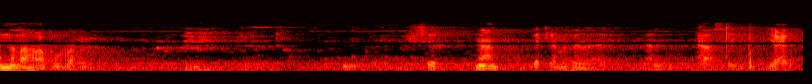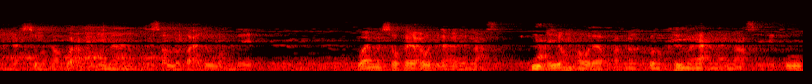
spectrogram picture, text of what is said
أن الله غفور رحيم. شيخ نعم. كان مثلا العاصي يعرف من نفسه مثلا ضعف إيمانه وتسلط عدوه عليه وأنه سوف يعود إلى هذه المعصية. نعم. أيهم أولى مثلا يكون كل ما يعمل معصية يتوب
